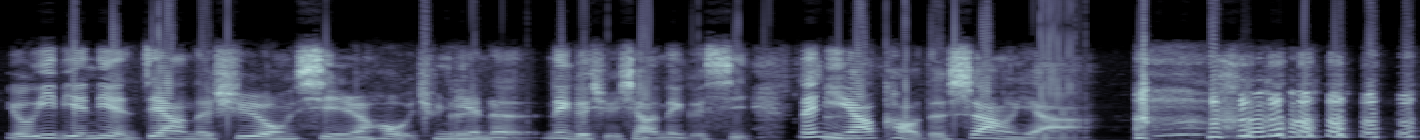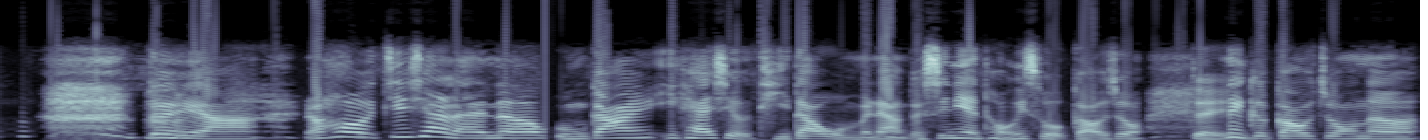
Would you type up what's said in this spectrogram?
有一点点这样的虚荣心，然后我去念了那个学校那个系，那你要考得上呀。对呀，然后接下来呢，我们刚刚一开始有提到，我们两个是念同一所高中，对，那个高中呢，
